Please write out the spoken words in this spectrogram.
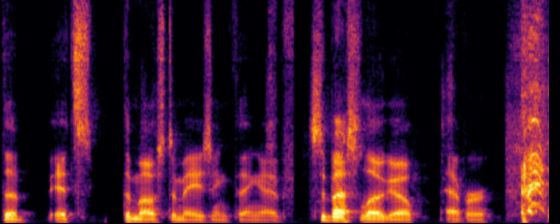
the, it's the most amazing thing I've, it's the best logo ever.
